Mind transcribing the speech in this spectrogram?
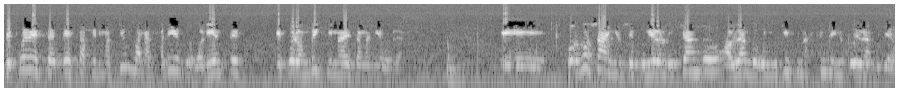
después de esta, afirmación van a salir los orientes que fueron víctimas de esa maniobra. Eh, por dos años se estuvieron luchando, hablando con muchísima gente y no pudieron afiliar.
